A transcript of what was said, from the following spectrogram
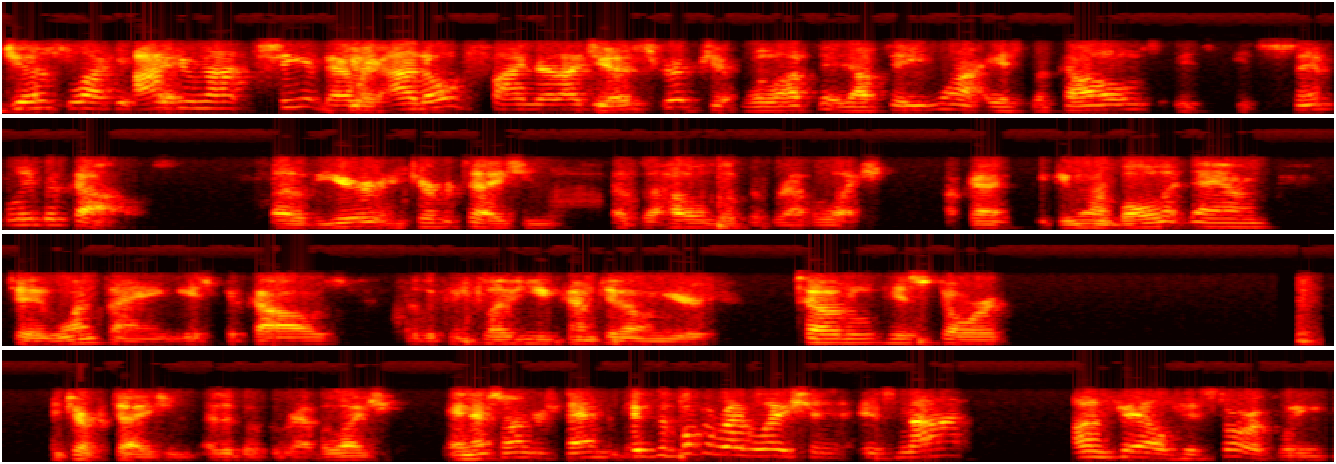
just like it. I do not see it that way. I don't find that idea in Scripture. Well, I'll tell, I'll tell you why. It's because it's it's simply because of your interpretation of the whole book of Revelation. Okay, if you want to boil it down to one thing, it's because of the conclusion you come to on your total historic interpretation of the book of Revelation, and that's understandable. If the book of Revelation is not unveiled historically,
